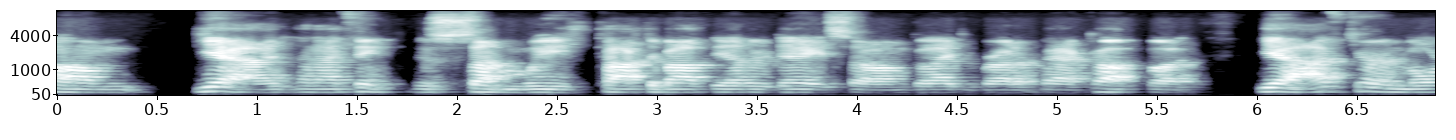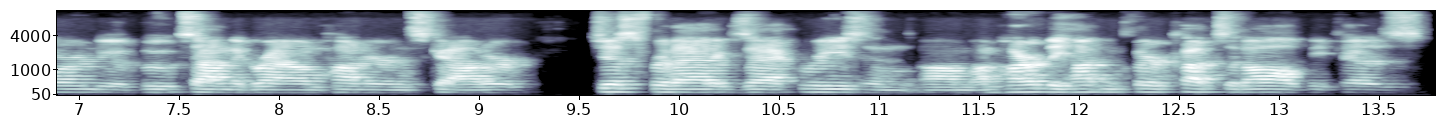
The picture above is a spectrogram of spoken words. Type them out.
Um yeah and i think this is something we talked about the other day so i'm glad you brought it back up but yeah, I've turned more into a boots on the ground hunter and scouter just for that exact reason. Um, I'm hardly hunting clear cuts at all because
